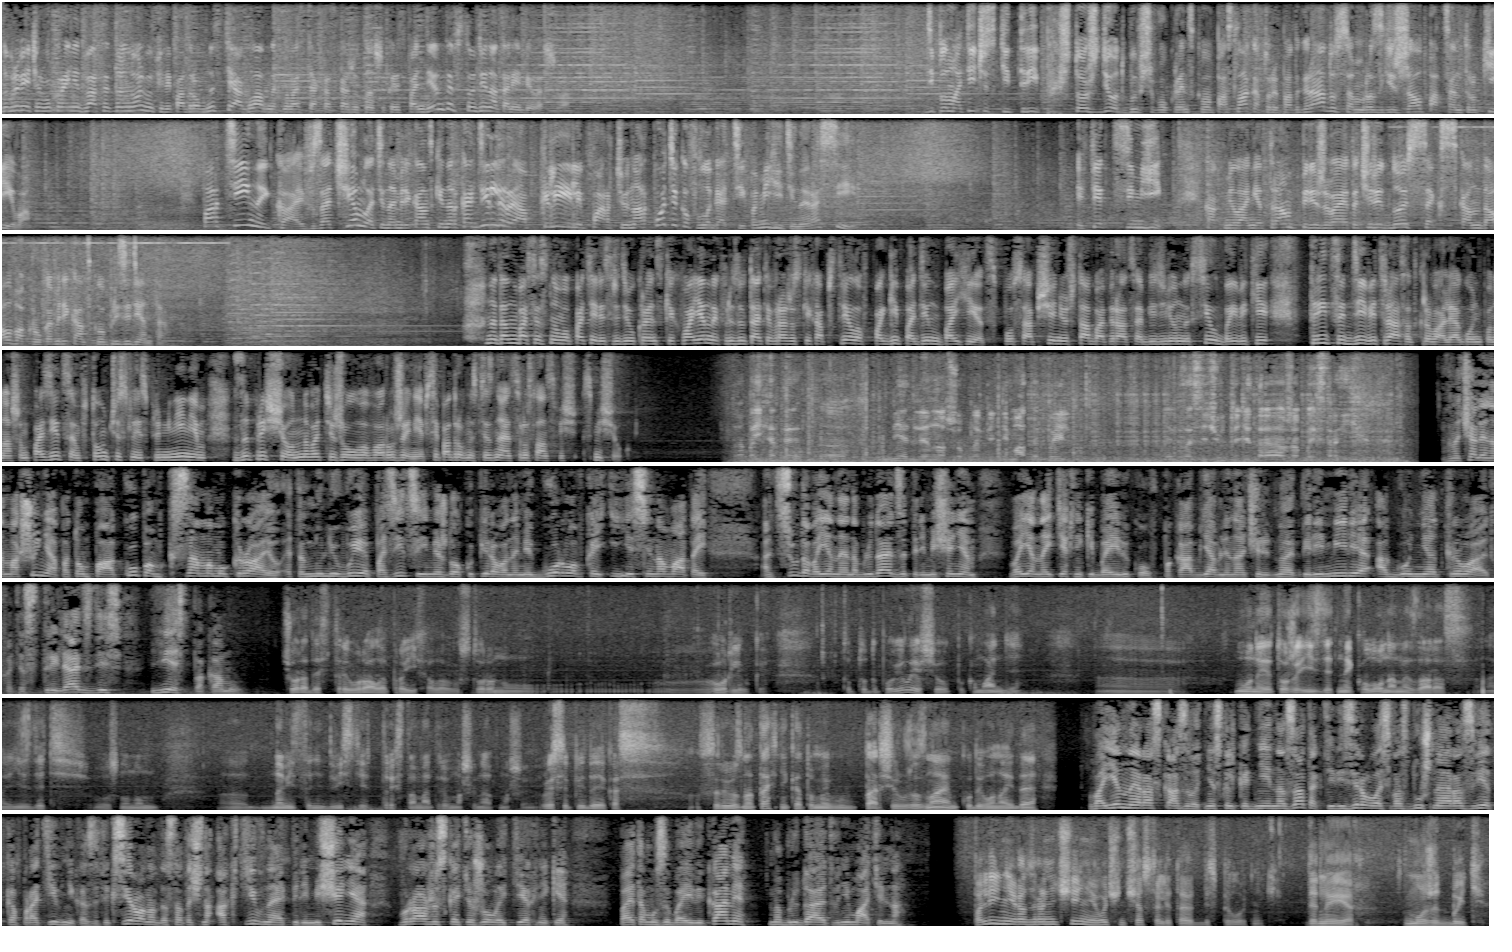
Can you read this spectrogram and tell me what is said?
Добрый вечер. В Украине 20.00. В эфире подробности. О главных новостях расскажут наши корреспонденты в студии Наталья Белышева. Дипломатический трип. Что ждет бывшего украинского посла, который под градусом разъезжал по центру Киева? Партийный кайф. Зачем латиноамериканские наркодилеры обклеили партию наркотиков логотипами «Единой России»? Эффект семьи. Как Мелания Трамп переживает очередной секс-скандал вокруг американского президента. На Донбассе снова потери среди украинских военных. В результате вражеских обстрелов погиб один боец. По сообщению штаба операции Объединенных сил, боевики 39 раз открывали огонь по нашим позициям, в том числе и с применением запрещенного тяжелого вооружения. Все подробности знает Руслан Смещук. Треба їхати медленно, щоб не піднімати пиль. Як засічуть, тоді треба вже швидко їхати. Вначале на машине, а потом по окопам к самому краю. Это нулевые позиции между оккупированными Горловкой и Ясиноватой. Отсюда военные наблюдают за перемещением военной техники боевиков. Пока объявлено очередное перемирие, огонь не открывают, хотя стрелять здесь есть по кому. Вчора десь три Урали проїхали у сторону Горлівки. Тобто доповіли все по команді. Е, Ну, вони теж їздять не колонами зараз, а їздять в основному е, на відстані 200-300 метрів машина від машини. Якщо піде якась серйозна техніка, то ми перші вже знаємо, куди вона йде. Военные рассказывают, несколько дней назад активизировалась воздушная разведка противника. Зафиксировано достаточно активное перемещение вражеской тяжелой техники. Поэтому за боевиками наблюдают внимательно. По линии разграничения очень часто летают беспилотники. ДНР, может быть,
